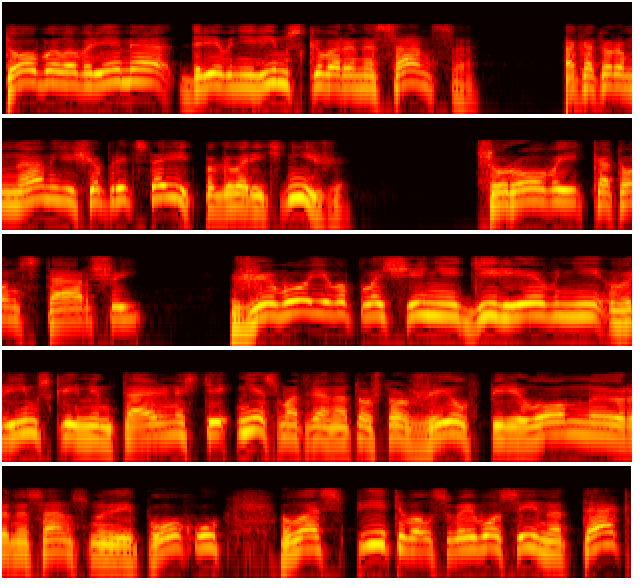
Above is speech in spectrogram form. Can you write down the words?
То было время древнеримского ренессанса, о котором нам еще предстоит поговорить ниже. Суровый Катон-старший, живое воплощение деревни в римской ментальности, несмотря на то, что жил в переломную ренессансную эпоху, воспитывал своего сына так,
